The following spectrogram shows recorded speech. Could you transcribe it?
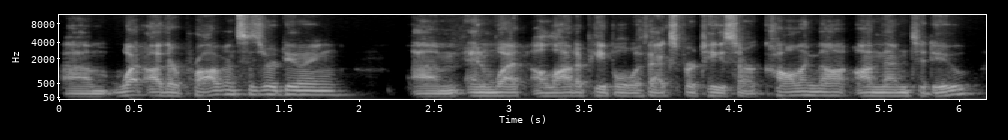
um, what other provinces are doing um, and what a lot of people with expertise are calling on them to do.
